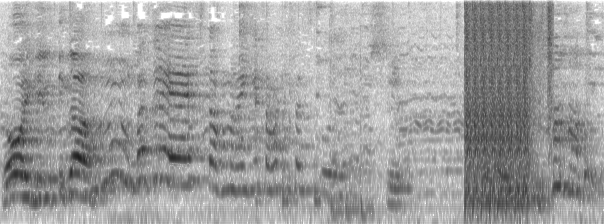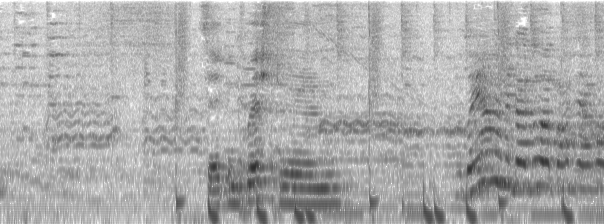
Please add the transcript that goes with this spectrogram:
Hoy, guilty ka. Hmm, bakit? Stop, makikita ko sa school. Shit. Second question. Ano ba yan? Nagagawa pa kasi ako.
